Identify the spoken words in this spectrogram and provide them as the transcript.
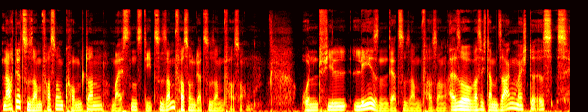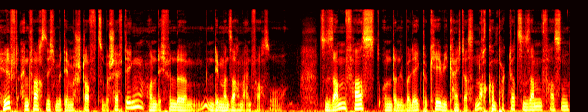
nach der Zusammenfassung kommt dann meistens die Zusammenfassung der Zusammenfassung und viel Lesen der Zusammenfassung. Also was ich damit sagen möchte, ist, es hilft einfach, sich mit dem Stoff zu beschäftigen und ich finde, indem man Sachen einfach so zusammenfasst und dann überlegt, okay, wie kann ich das noch kompakter zusammenfassen,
